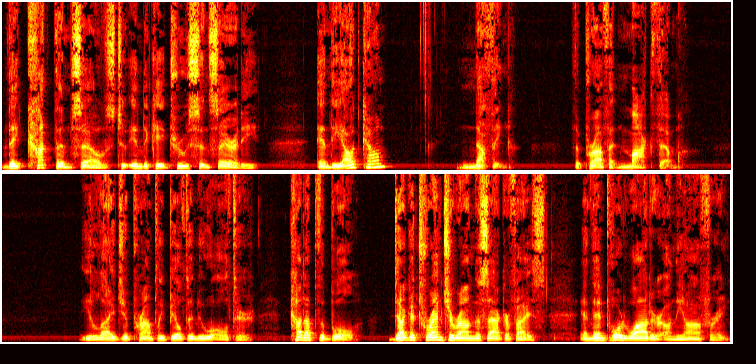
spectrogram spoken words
They cut themselves to indicate true sincerity. And the outcome? Nothing. The prophet mocked them. Elijah promptly built a new altar, cut up the bull, dug a trench around the sacrifice, and then poured water on the offering.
